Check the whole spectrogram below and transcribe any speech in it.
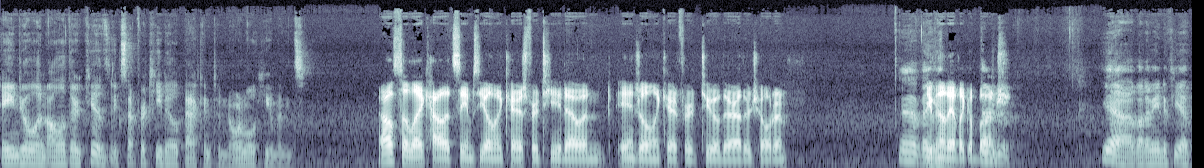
Angel, and all of their kids, except for Tito, back into normal humans. I also like how it seems he only cares for Tito and Angel only cared for two of their other children. Yeah, even got- though they have like a bunch. Yeah, but I mean, if you have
